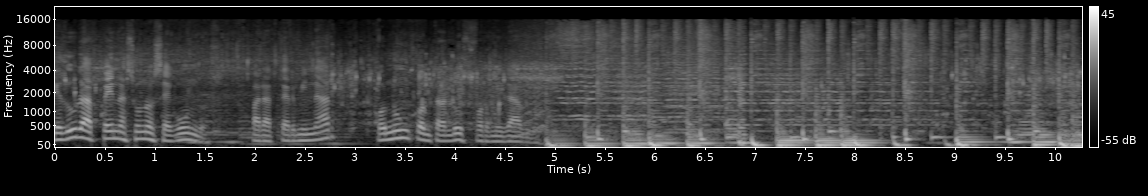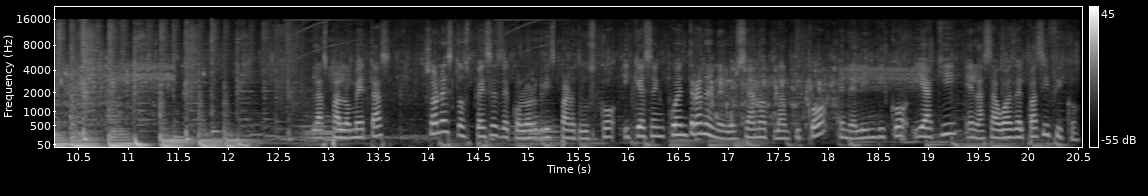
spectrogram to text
que dura apenas unos segundos para terminar con un contraluz formidable. Las palometas son estos peces de color gris parduzco y que se encuentran en el Océano Atlántico, en el Índico y aquí en las aguas del Pacífico.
